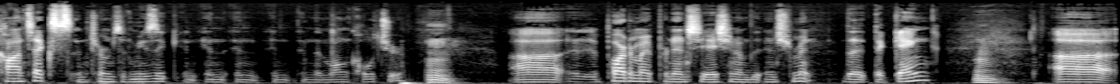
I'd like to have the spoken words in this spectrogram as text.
contexts in terms of music in in, in, in, the Hmong culture. Uh, part of my pronunciation of the instrument, the the gang. Uh,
